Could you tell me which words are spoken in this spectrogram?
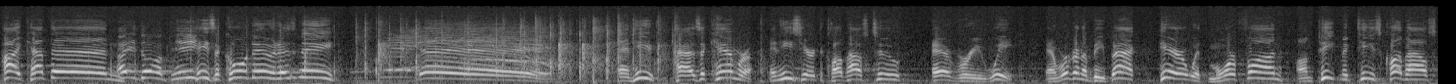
Hi, Captain. How you doing, Pete? He's a cool dude, isn't he? Yay! And he has a camera, and he's here at the clubhouse too every week. And we're going to be back here with more fun on Pete McTee's Clubhouse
